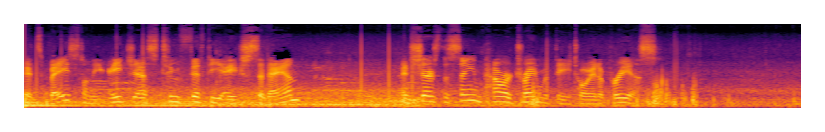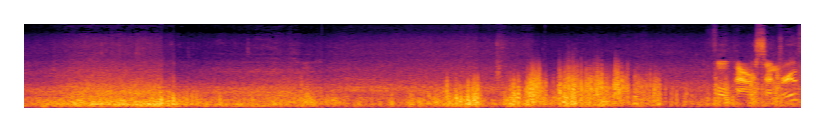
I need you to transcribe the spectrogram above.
It's based on the HS250H sedan and shares the same powertrain with the Toyota Prius. Full power sunroof.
